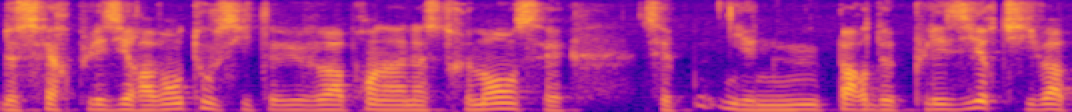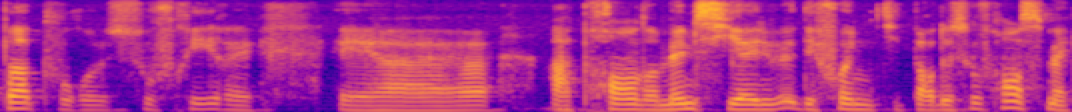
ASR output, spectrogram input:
de, se faire plaisir avant tout. Si tu veux apprendre un instrument, c'est il y a une part de plaisir, tu n'y vas pas pour euh, souffrir et, et euh, apprendre, même s'il y a des fois une petite part de souffrance, mais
